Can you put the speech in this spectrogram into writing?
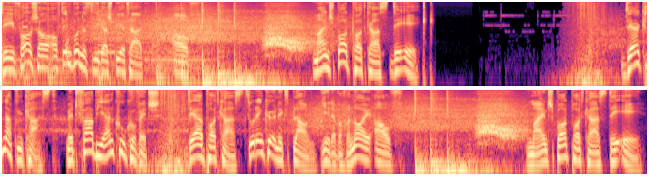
Die Vorschau auf den Bundesligaspieltag auf meinsportpodcast.de. Der Knappencast mit Fabian Kukowitsch. Der Podcast zu den Königsblauen. Jede Woche neu auf meinsportpodcast.de.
